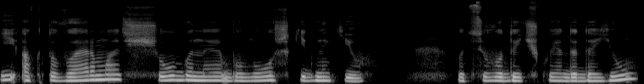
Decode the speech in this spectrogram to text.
і актоверма, щоб не було шкідників. Оцю водичку я додаю,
